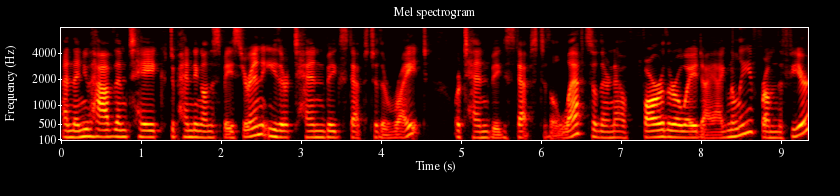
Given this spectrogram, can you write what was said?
And then you have them take, depending on the space you're in, either 10 big steps to the right or 10 big steps to the left. So they're now farther away diagonally from the fear.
